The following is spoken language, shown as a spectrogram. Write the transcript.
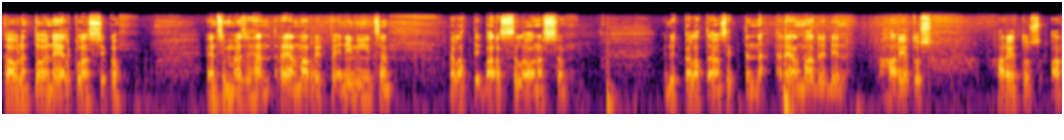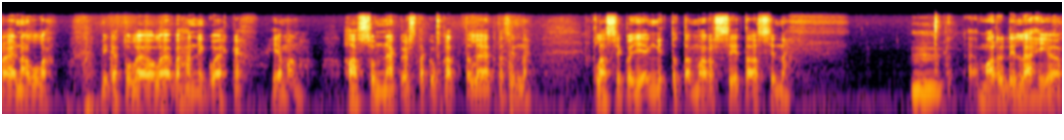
kauden toinen El Clasico. Ensimmäisenhän Real Madrid vei nimiinsä, pelattiin Barcelonassa ja nyt pelataan sitten Real Madridin harjoitus, harjoitusareenalla, mikä tulee olemaan vähän niin kuin ehkä hieman hassun näköistä, kun katselee, että sinne klassikojengit tota marssii taas sinne mm. Madridin lähiöön.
